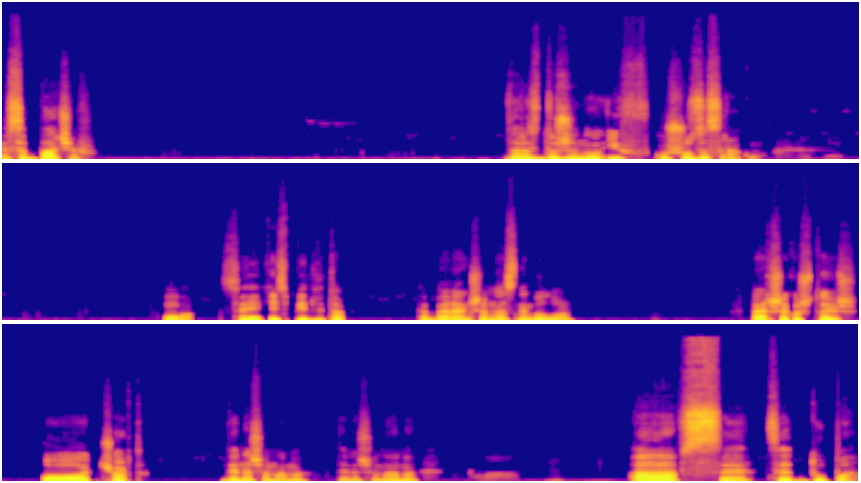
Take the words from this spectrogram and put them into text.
Я все бачив. Зараз дожену і вкушу за сраку. О, це якийсь підліток. Тебе раніше в нас не було. Вперше куштуєш. О, чорт. Де наша мама? Де наша мама? А все, це дупа.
